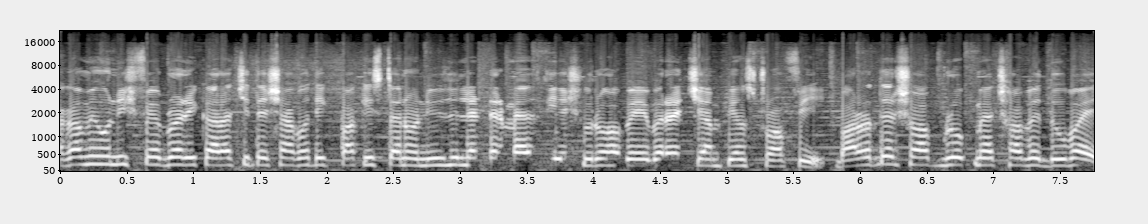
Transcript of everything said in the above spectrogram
আগামী উনিশ ফেব্রুয়ারি করাচিতে স্বাগতিক পাকিস্তান ও নিউজিল্যান্ডের ম্যাচ দিয়ে শুরু হবে এবারের চ্যাম্পিয়ন্স ট্রফি। ভারতের সব গ্রুপ ম্যাচ হবে দুবাই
